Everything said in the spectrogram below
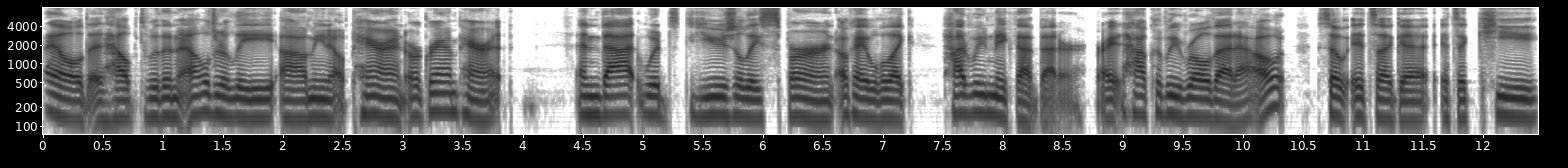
child, it helped with an elderly, um, you know, parent or grandparent, and that would usually spurn. Okay, well, like, how do we make that better, right? How could we roll that out so it's like a it's a key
